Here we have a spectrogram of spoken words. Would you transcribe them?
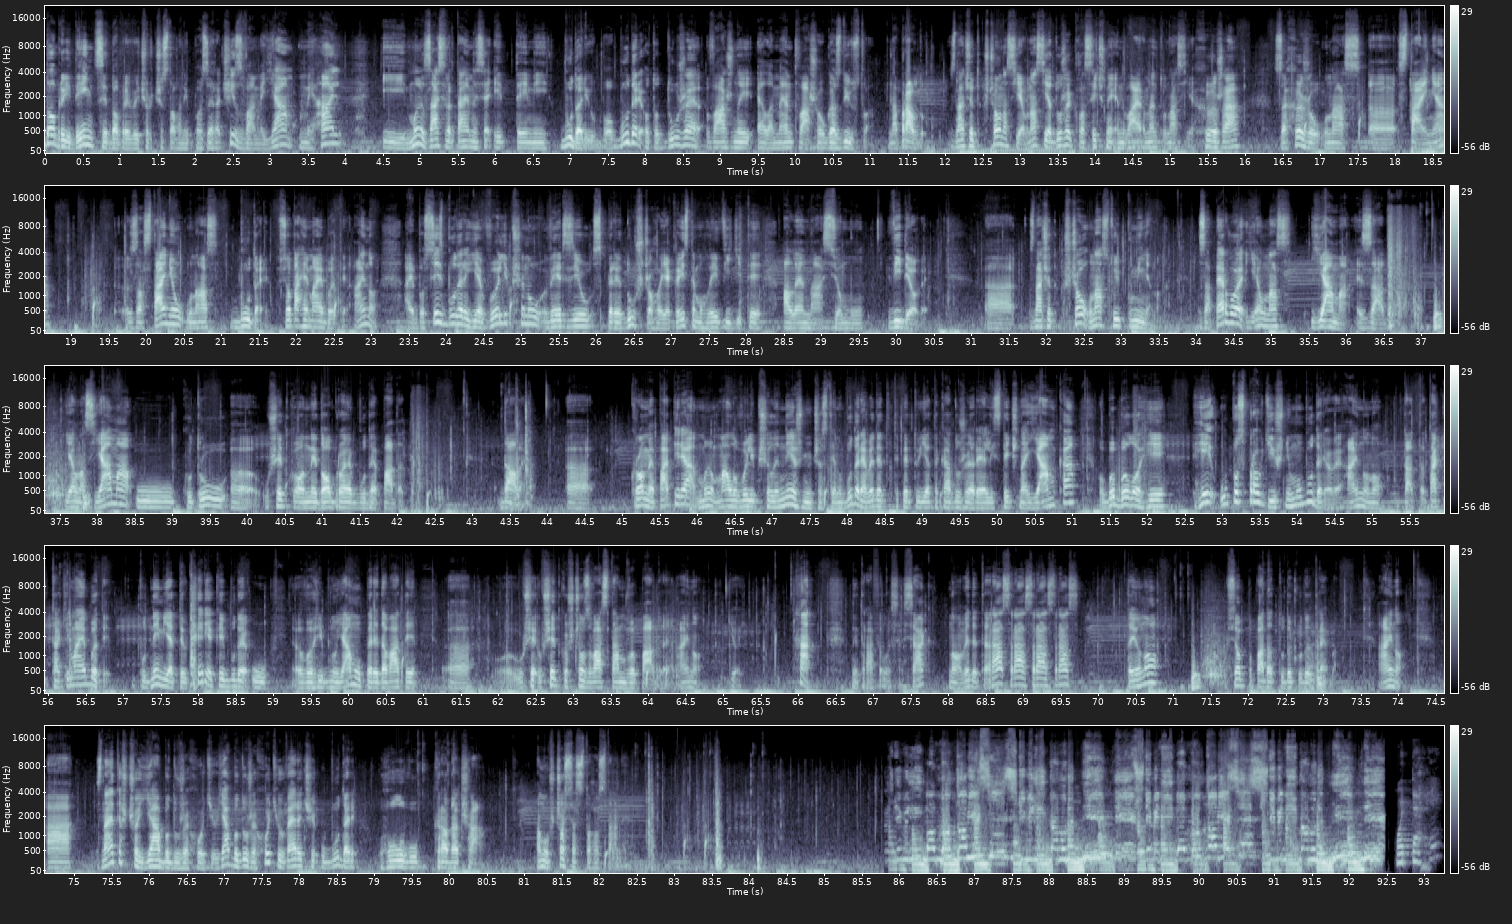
Добрий день, це добрий вечір, чистовані позирачі. З вами я, Мигаль, і ми зараз вертаємося і темі бударів, бо будар ото дуже важний елемент вашого газдівства. Направду. Значить, що у нас є? У нас є дуже класичний environment, у нас є хижа. За хижу у нас е, стайня. За стайню у нас будар. Все так і має бути. Айно. Айбо сись будар є виліпшену версію з передущого, який сте могли відійти, але на сьому відеові. Е, значить, що у нас тут поміняно? За перше є у нас яма ззаду. Є у нас яма, у котру е, ушитко недобре буде падати. Далі. Е, Кроме папіря, ми мало виліпшили нижню частину бударя. Видите, тепер тут є така дуже реалістична ямка, аби було ге, ге у посправдішньому будареві. Айно, ну, та, та, так, так і має бути. Під ним є тивчир, який буде у вигрібну яму передавати е, ушитко, що з вас там випадає. Айно. Йой. Ха! Не трафилося. Сяк. Ну, видите, раз, раз, раз, раз. Та й воно все попадає туди, куди треба. Айно. А знаєте, що я би дуже хотів? Я би дуже хотів веречи у будар голову крадача. А ну, щося з того стане. What the heck?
